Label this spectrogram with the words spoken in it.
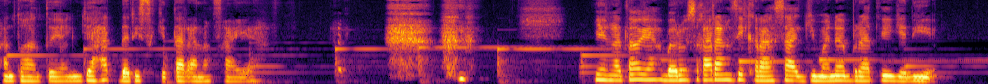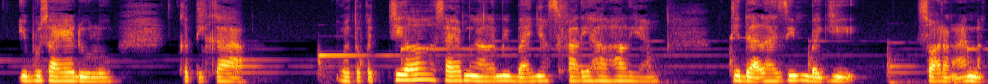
hantu-hantu yang jahat dari sekitar anak saya. ya nggak tahu ya, baru sekarang sih kerasa gimana beratnya jadi ibu saya dulu. Ketika waktu kecil saya mengalami banyak sekali hal-hal yang tidak lazim bagi seorang anak.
